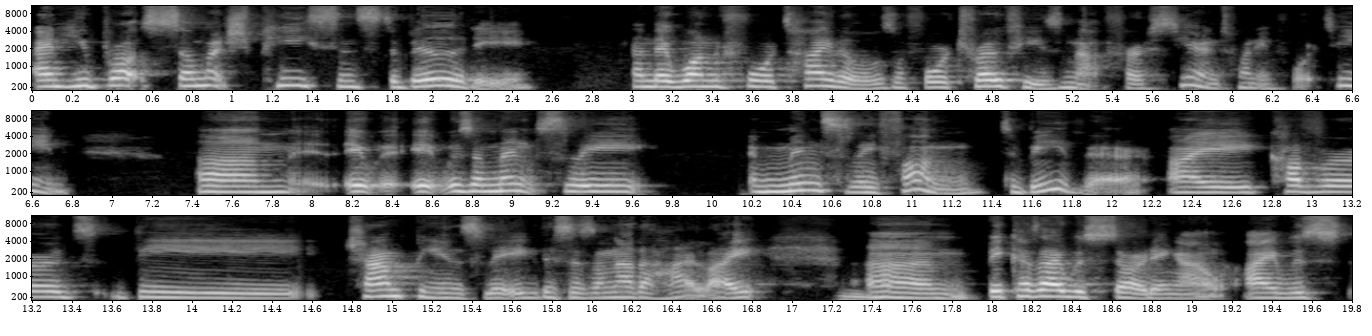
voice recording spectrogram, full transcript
And he brought so much peace and stability. And they won four titles or four trophies in that first year in 2014. Um, it, it was immensely, immensely fun to be there. I covered the Champions League. This is another highlight. Mm. Um, because I was starting out, I was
